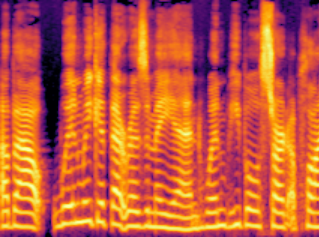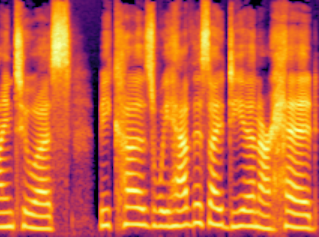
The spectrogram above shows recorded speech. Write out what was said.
about when we get that resume in, when people start applying to us, because we have this idea in our head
